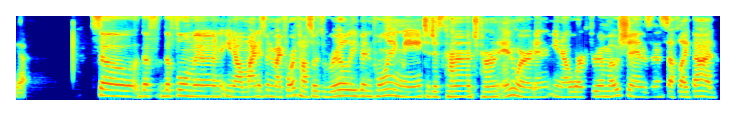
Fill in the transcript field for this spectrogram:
yeah. so the the full moon you know mine has been in my fourth house so it's really been pulling me to just kind of turn inward and you know work through emotions and stuff like that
